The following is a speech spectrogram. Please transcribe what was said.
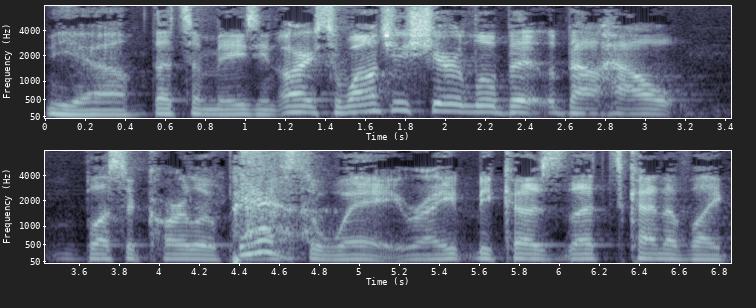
Yeah, that's amazing. All right, so why don't you share a little bit about how Blessed Carlo passed Yeah. away, right? Because that's kind of like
